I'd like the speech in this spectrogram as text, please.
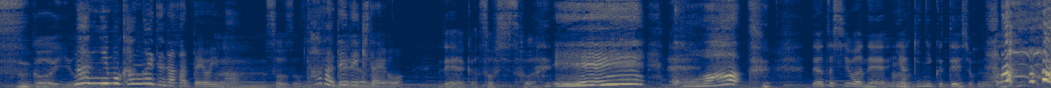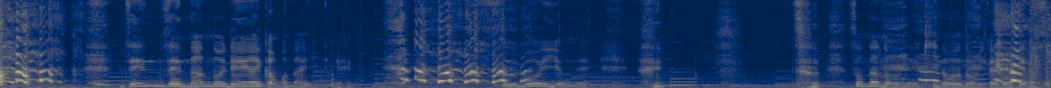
すごいよ。何にも考えてなかったよ今。うんそうそうそう。ただ出てきたよ。恋愛観相思相愛。ええ怖っ で私はね、うん。焼肉定食だった。全然何の恋愛感もないっていう。すごいよね。そそんなのをね昨日飲み会でやってました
